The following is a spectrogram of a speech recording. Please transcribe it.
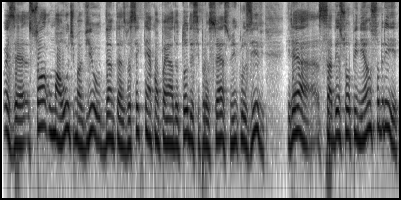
Pois é, só uma última, viu, Dantas? Você que tem acompanhado todo esse processo, inclusive, queria saber sua opinião sobre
